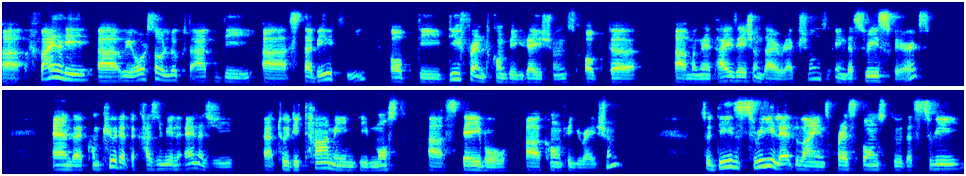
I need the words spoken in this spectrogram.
Uh, finally, uh, we also looked at the uh, stability of the different configurations of the magnetization directions in the three spheres and computed the Casimir energy to determine the most stable configuration. So these three red lines corresponds to the three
